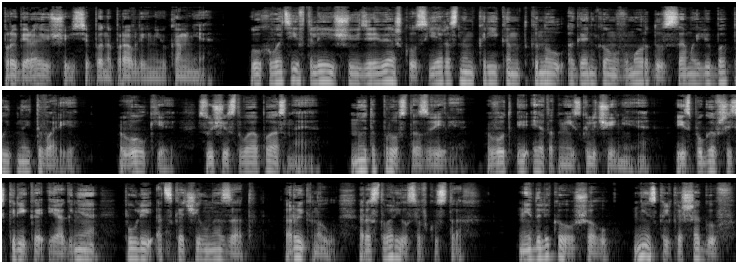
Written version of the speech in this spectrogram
пробирающуюся по направлению ко мне. Ухватив тлеющую деревяшку, с яростным криком ткнул огоньком в морду самой любопытной твари. Волки – существо опасное, но это просто звери. Вот и этот не исключение. Испугавшись крика и огня, пулей отскочил назад – Рыкнул, растворился в кустах. Недалеко ушел, несколько шагов,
